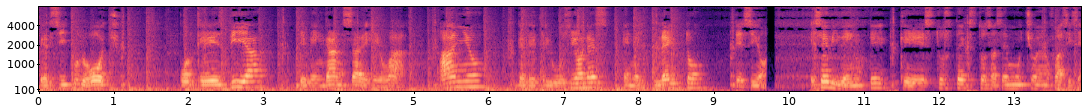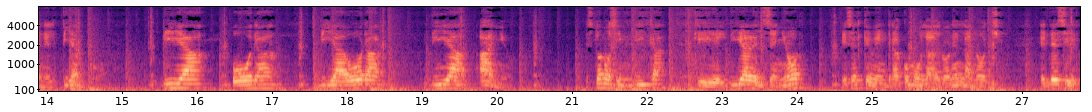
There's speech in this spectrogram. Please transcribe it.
versículo 8. Porque es día de venganza de Jehová, año de retribuciones en el pleito de Sión. Es evidente que estos textos hacen mucho énfasis en el tiempo. Día, hora, día, hora, día, año. Esto nos indica que el día del Señor es el que vendrá como ladrón en la noche, es decir,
